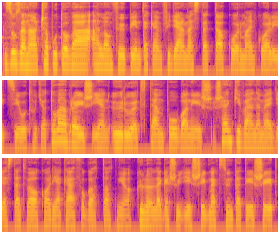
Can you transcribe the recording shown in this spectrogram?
Zuzana Csaputová államfő pénteken figyelmeztette a kormánykoalíciót, hogyha továbbra is ilyen őrült tempóban és senkivel nem egyeztetve akarják elfogadtatni a különleges ügyészség megszüntetését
